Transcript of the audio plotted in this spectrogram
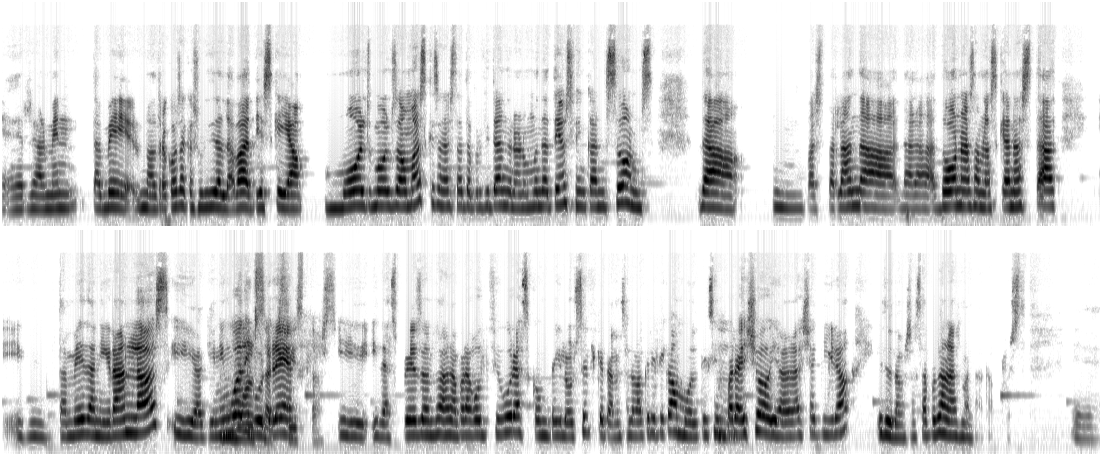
eh, realment també una altra cosa que ha sortit del debat i és que hi ha molts, molts homes que s'han estat aprofitant durant un munt de temps fent cançons de, mm, pues, parlant de, de les dones amb les que han estat i també denigrant-les i aquí ningú ha Molt dit res. sexistes. I, I després doncs, han aparegut figures com Taylor Swift, que també se la va criticar moltíssim Mm. per això, i ara la Shakira, i tothom s'està posant les mans al cap. Pues, eh,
